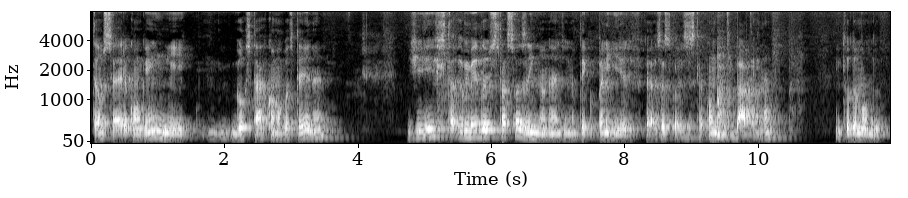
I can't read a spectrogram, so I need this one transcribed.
tão sério com alguém e gostar como eu gostei, né? De estar, o medo de estar sozinho, né? De não ter companhia, de ficar essas coisas que, que batem, né? Em todo mundo.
